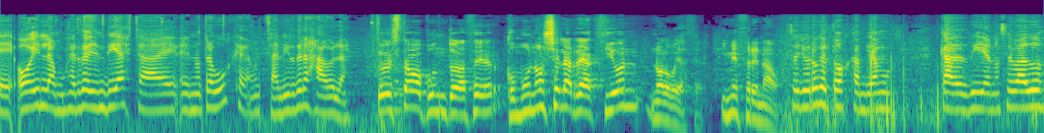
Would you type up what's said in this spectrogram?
Eh, hoy la mujer de hoy en día está en, en otra búsqueda, salir de las aulas. Lo he estado a punto de hacer. Como no sé la reacción, no lo voy a hacer. Y me he frenado. Yo creo que todos cambiamos cada día, no se va dos,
